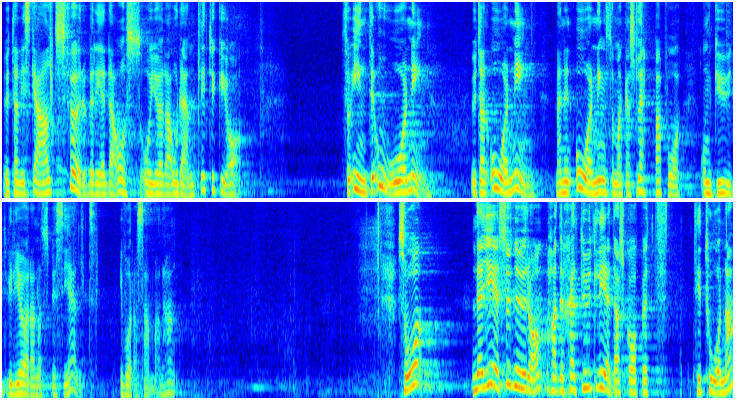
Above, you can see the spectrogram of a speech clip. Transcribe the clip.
Utan vi ska allt förbereda oss och göra ordentligt tycker jag. Så inte oordning, utan ordning, men en ordning som man kan släppa på om Gud vill göra något speciellt i våra sammanhang. Så när Jesus nu då hade skällt ut ledarskapet till tårna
